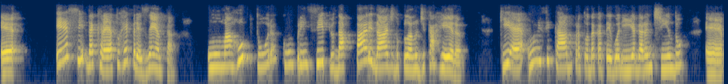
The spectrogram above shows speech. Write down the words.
é, esse decreto representa uma ruptura com o princípio da paridade do plano de carreira, que é unificado para toda a categoria, garantindo é,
